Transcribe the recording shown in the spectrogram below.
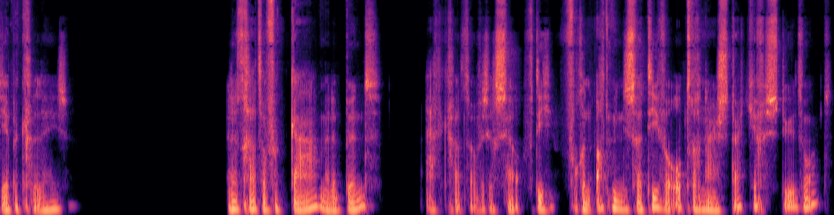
Die heb ik gelezen. En het gaat over K met een punt eigenlijk gaat het over zichzelf, die voor een administratieve opdracht naar een stadje gestuurd wordt.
